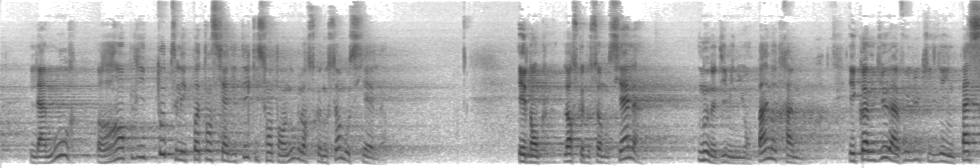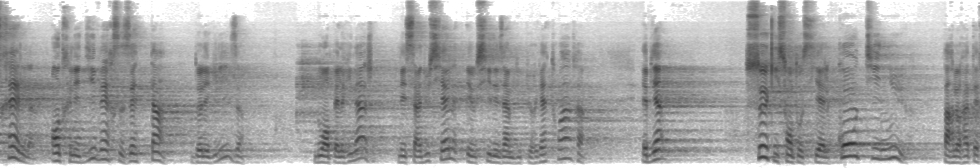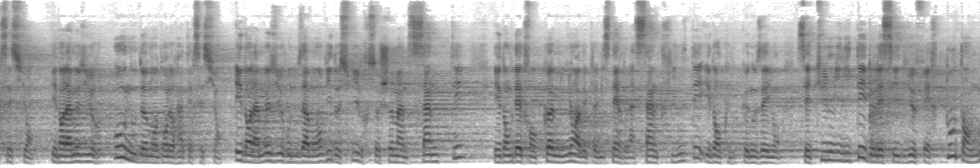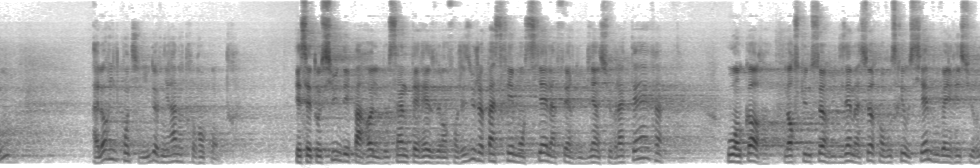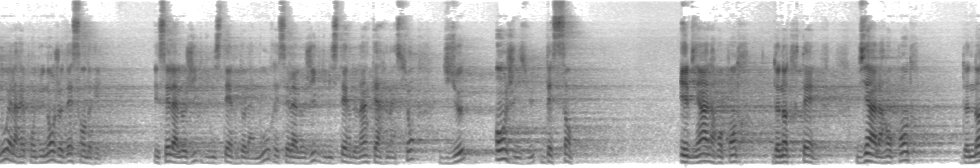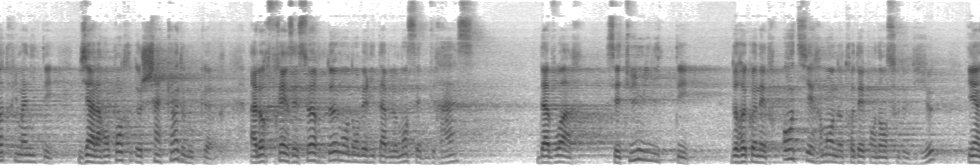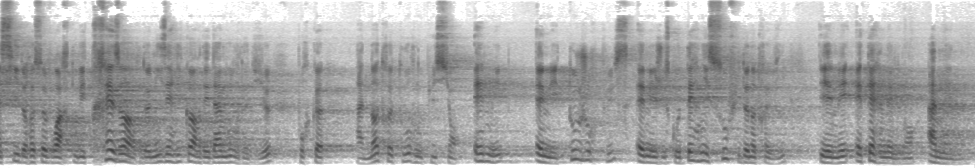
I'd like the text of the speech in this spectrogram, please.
l'amour remplit toutes les potentialités qui sont en nous lorsque nous sommes au ciel. Et donc, lorsque nous sommes au ciel, nous ne diminuons pas notre amour. Et comme Dieu a voulu qu'il y ait une passerelle entre les divers états de l'Église, nous en pèlerinage, les saints du ciel et aussi les âmes du purgatoire, eh bien, ceux qui sont au ciel continuent par leur intercession, et dans la mesure où nous demandons leur intercession, et dans la mesure où nous avons envie de suivre ce chemin de sainteté, et donc d'être en communion avec le mystère de la Sainte Trinité, et donc que nous ayons cette humilité de laisser Dieu faire tout en nous, alors il continue de venir à notre rencontre. Et c'est aussi une des paroles de Sainte Thérèse de l'Enfant Jésus, je passerai mon ciel à faire du bien sur la terre, ou encore, lorsqu'une sœur lui disait, ma sœur, quand vous serez au ciel, vous veillerez sur nous, elle a répondu, non, je descendrai. Et c'est la logique du mystère de l'amour, et c'est la logique du mystère de l'incarnation. Dieu, en Jésus, descend et vient à la rencontre de notre terre, vient à la rencontre de notre humanité, vient à la rencontre de chacun de nos cœurs. Alors, frères et sœurs, demandons véritablement cette grâce d'avoir cette humilité de reconnaître entièrement notre dépendance de Dieu et ainsi de recevoir tous les trésors de miséricorde et d'amour de Dieu pour que, à notre tour, nous puissions aimer, aimer toujours plus, aimer jusqu'au dernier souffle de notre vie et aimer éternellement. Amen.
